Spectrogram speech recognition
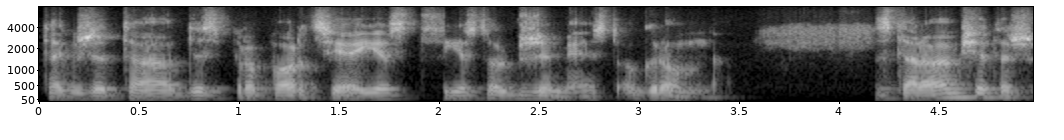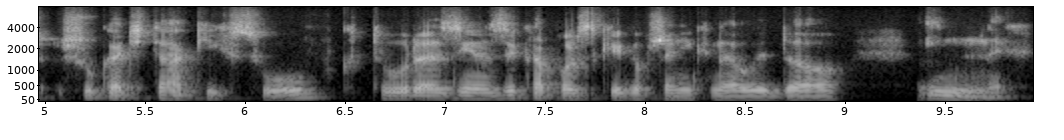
Także ta dysproporcja jest, jest olbrzymia, jest ogromna. Starałem się też szukać takich słów, które z języka polskiego przeniknęły do innych.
